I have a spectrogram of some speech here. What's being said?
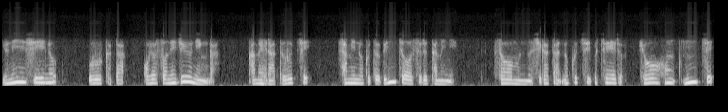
4人シーのう方およそ20人がカメラとうちサミヌクと便乗するために総務のしがたぬくちうちえる標本うんち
